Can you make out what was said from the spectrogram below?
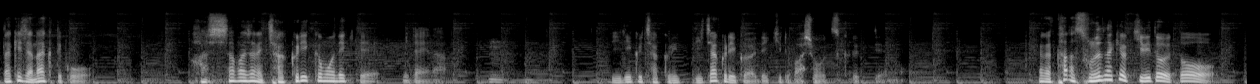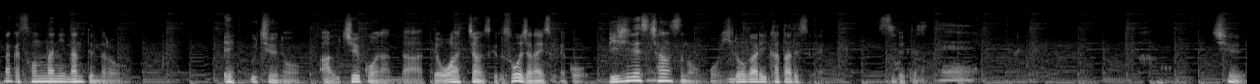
だけじゃなくて、こう、発射場じゃない着陸もできて、みたいな、うん離陸着陸、離着陸ができる場所を作るっていうの。なんか、ただそれだけを切り取ると、なんかそんなに、なんて言うんだろう。え、宇宙の、あ、宇宙港なんだって終わっちゃうんですけど、そうじゃないですよね。こう、ビジネスチャンスのこう広がり方ですよね。すべての。ね。宇宙、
